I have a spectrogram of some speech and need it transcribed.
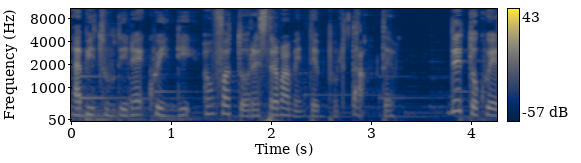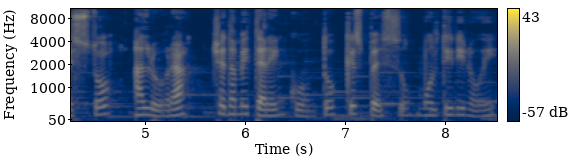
L'abitudine quindi è un fattore estremamente importante. Detto questo, allora c'è da mettere in conto che spesso molti di noi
